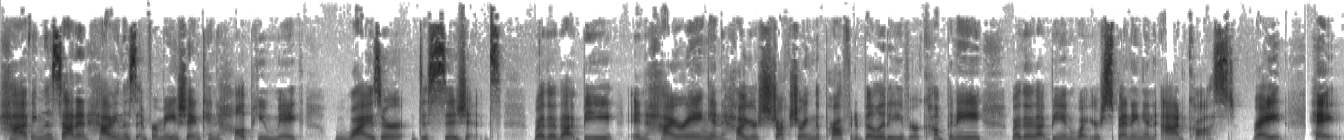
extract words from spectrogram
Having this data and having this information can help you make wiser decisions, whether that be in hiring and how you're structuring the profitability of your company, whether that be in what you're spending in ad cost, right? Hey,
